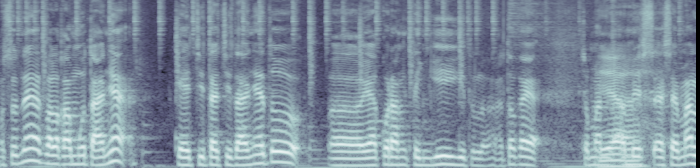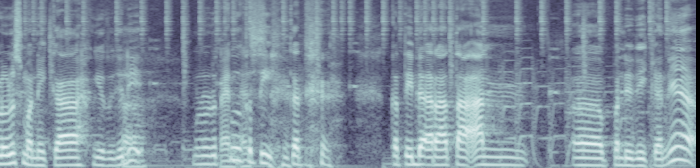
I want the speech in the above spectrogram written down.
maksudnya kalau kamu tanya kayak cita-citanya tuh eh, ya kurang tinggi gitu loh atau kayak cuman Iya. habis SMA lulus menikah gitu. Jadi menurutku PNS. keti- ket- ketidakrataan eh, pendidikannya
